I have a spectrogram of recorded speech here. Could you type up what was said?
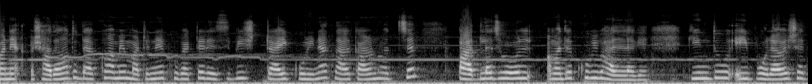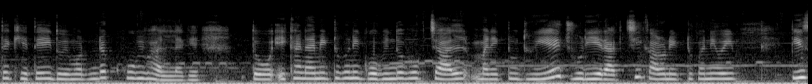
মানে সাধারণত দেখো, আমি মাটনের খুব একটা রেসিপি ট্রাই করি না। তার কারণ হচ্ছে পাতলা ঝোল আমাদের খুবই ভালো লাগে। কিন্তু এই পোলাওয়ের সাথে খেতে এই দই মটনটা খুবই ভালো লাগে। তো এখানে আমি একটুখানি গোবিন্দভোগ চাল মানে একটু ধুয়ে ঝুরিয়ে রাখছি। কারণ একটুখানি ওই পিস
